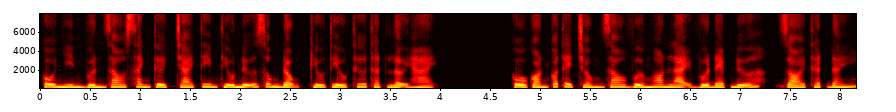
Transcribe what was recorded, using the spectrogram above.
Cô nhìn vườn rau xanh tươi, trái tim thiếu nữ rung động, kiều tiểu thư thật lợi hại. Cô còn có thể trồng rau vừa ngon lại vừa đẹp nữa, giỏi thật đấy.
